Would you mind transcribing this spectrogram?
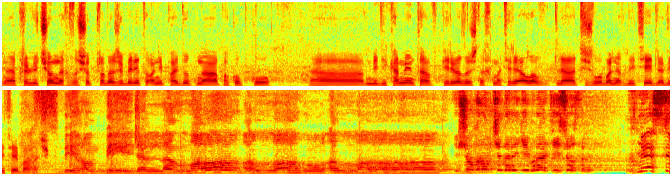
э, привлеченных за счет продажи билетов, они пойдут на покупку э, Э, медикаментов, перевозочных материалов для тяжелобольных детей, для детей-бабочек. Еще громче, дорогие братья и сестры! Вместе!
